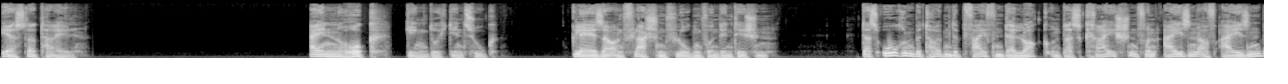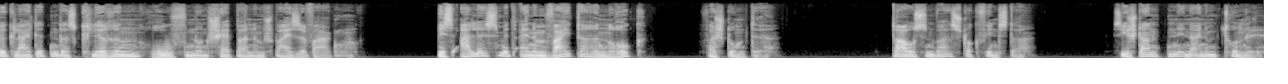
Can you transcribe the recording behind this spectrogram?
Erster Teil Ein Ruck ging durch den Zug. Gläser und Flaschen flogen von den Tischen. Das ohrenbetäubende Pfeifen der Lok und das Kreischen von Eisen auf Eisen begleiteten das Klirren, Rufen und Scheppern im Speisewagen. Bis alles mit einem weiteren Ruck verstummte. Draußen war es stockfinster. Sie standen in einem Tunnel.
